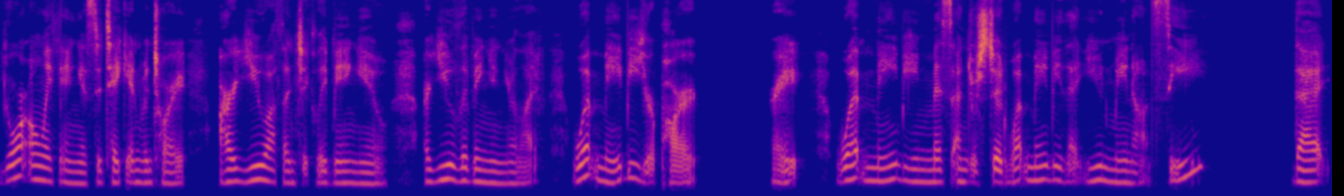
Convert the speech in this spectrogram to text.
Your only thing is to take inventory. Are you authentically being you? Are you living in your life? What may be your part right? What may be misunderstood, what may be that you may not see that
